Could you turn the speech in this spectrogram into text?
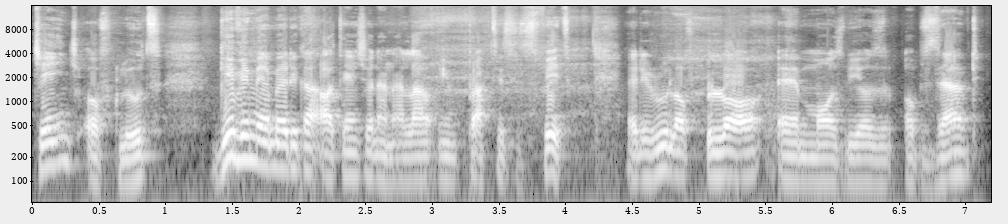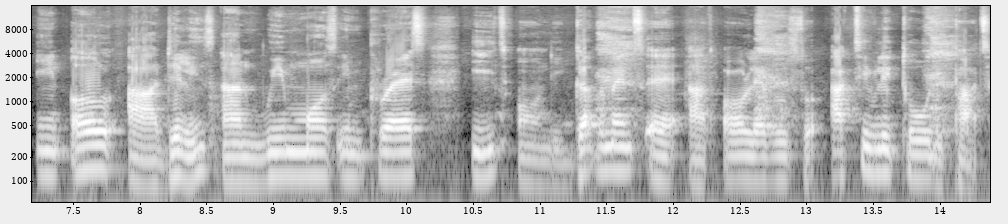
change of clothes, give him a medical attention, and allow him practice his faith. Uh, the rule of law uh, must be observed in all our dealings, and we must impress it on the government uh, at all levels to actively toe the path.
